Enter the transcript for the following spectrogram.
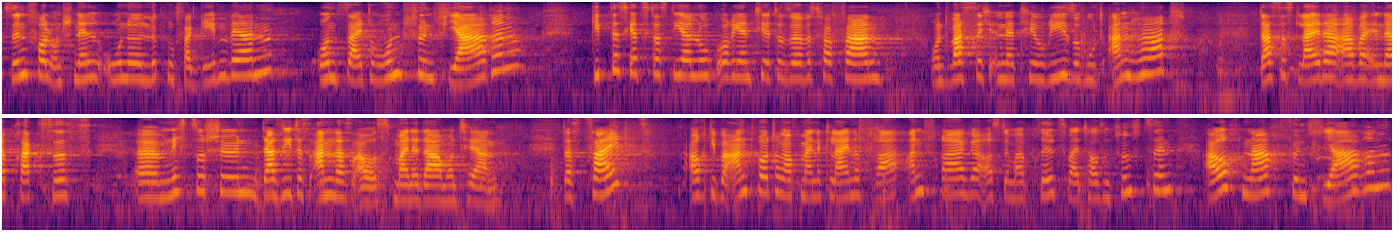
sinnvoll und schnell ohne Lücken vergeben werden. Und seit rund fünf Jahren gibt es jetzt das dialogorientierte Serviceverfahren. Und was sich in der Theorie so gut anhört, das ist leider aber in der Praxis nicht so schön. Da sieht es anders aus, meine Damen und Herren. Das zeigt auch die Beantwortung auf meine Kleine Anfrage aus dem April 2015. Auch nach fünf Jahren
